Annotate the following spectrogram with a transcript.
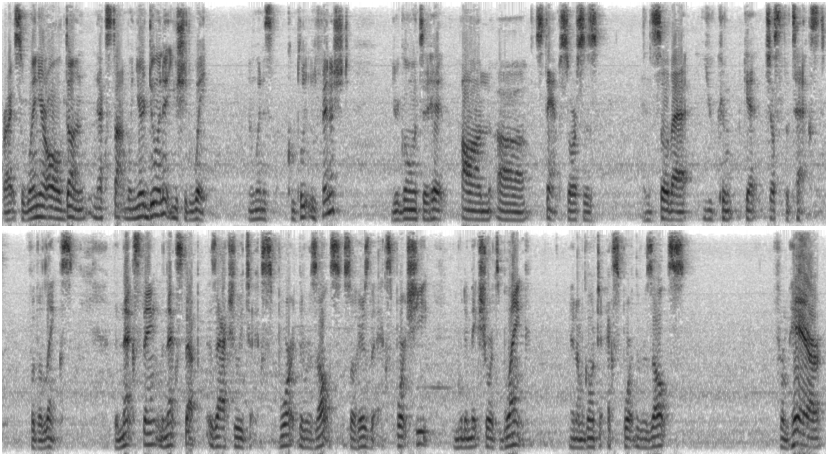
right? So when you're all done, next time when you're doing it, you should wait. And when it's completely finished, you're going to hit on uh, stamp sources and so that you can get just the text for the links. The next thing, the next step is actually to export the results. So here's the export sheet. I'm going to make sure it's blank and I'm going to export the results from here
